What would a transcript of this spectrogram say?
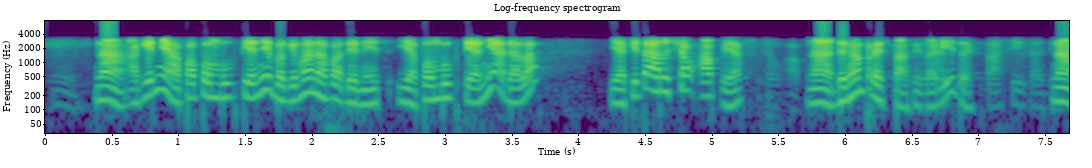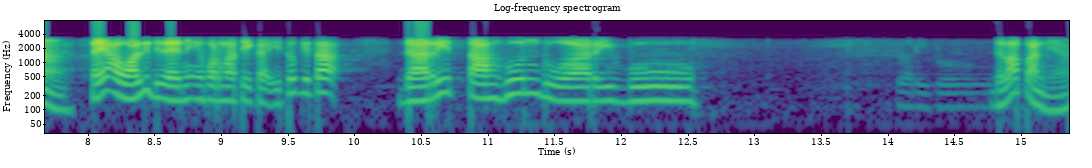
Mm. Nah akhirnya apa pembuktiannya bagaimana Pak Denis? Ya pembuktiannya adalah ya kita harus show up ya. Show up. Nah dengan prestasi Dengan tadi itu. Prestasi tadi. Nah saya awali di teknik informatika itu kita dari tahun 2008 2000 ya.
